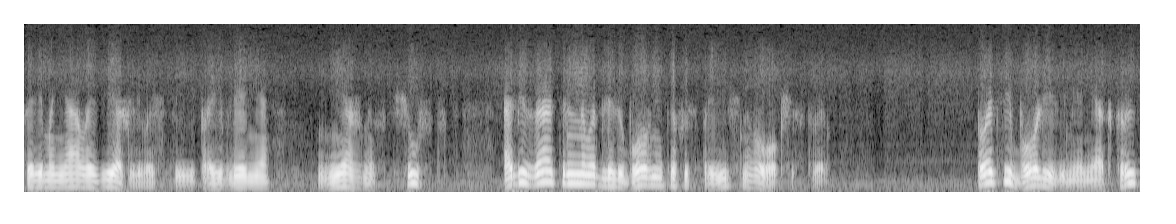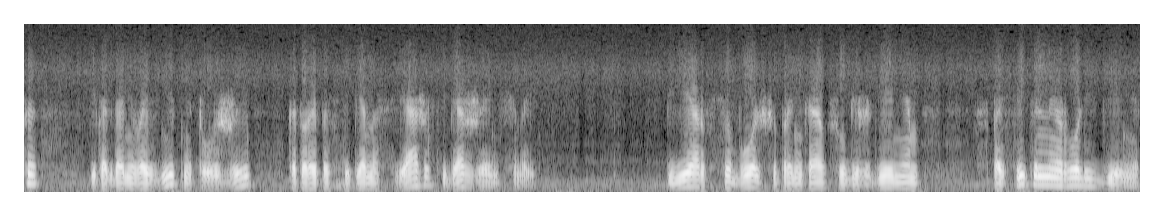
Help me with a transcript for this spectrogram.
церемониала вежливости и проявления нежных чувств, обязательного для любовников из приличного общества. Плати более или менее открыто, и тогда не возникнет лжи, которая постепенно свяжет тебя с женщиной. Пьер, все больше проникавший убеждением в спасительной роли денег.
